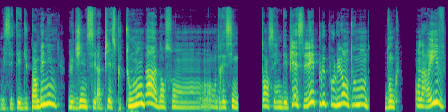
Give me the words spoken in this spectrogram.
mais c'était du pain béni. Le mm. jean, c'est la pièce que tout le monde a dans son dressing. C'est une des pièces les plus polluantes au monde. Donc, on arrive,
